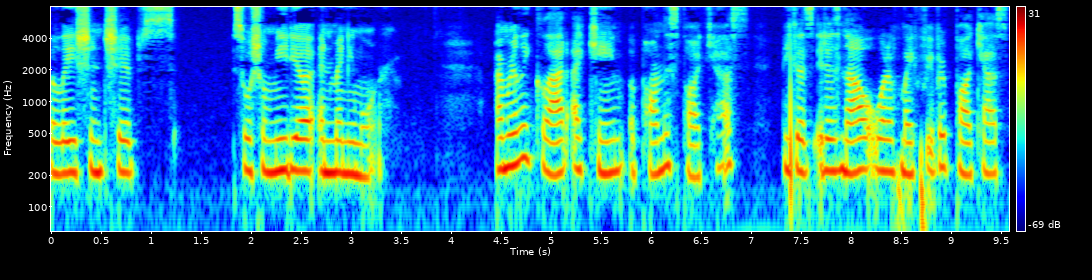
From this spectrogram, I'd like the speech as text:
relationships, social media, and many more. I'm really glad I came upon this podcast because it is now one of my favorite podcasts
